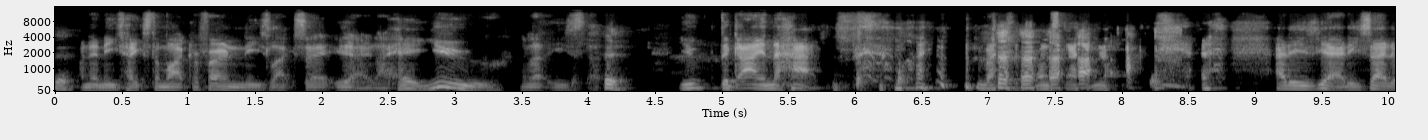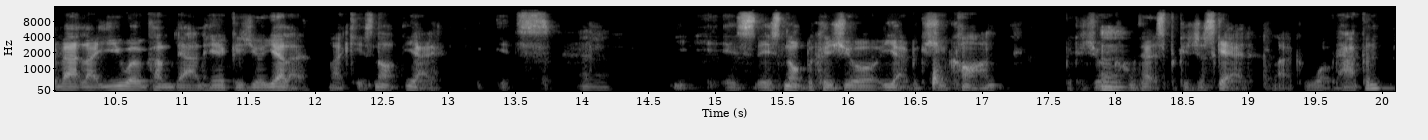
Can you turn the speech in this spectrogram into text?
Yeah. And then he takes the microphone and he's like, say, yeah, like, hey, you. And like, he's you the guy in the hat. and he's yeah, and he's saying about like you won't come down here because you're yellow. Like it's not, yeah, it's Mm. it's it's not because you're yeah, because you can't, because you're Mm. that's because you're scared. Like what would happen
